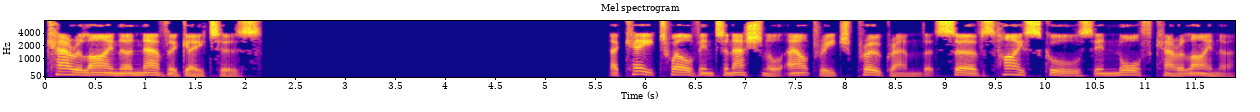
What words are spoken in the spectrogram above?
Carolina Navigators A K-12 international outreach program that serves high schools in North Carolina.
